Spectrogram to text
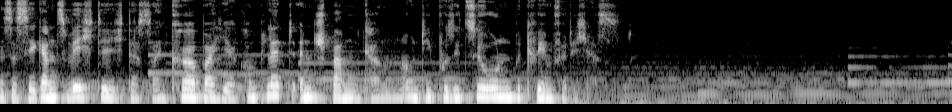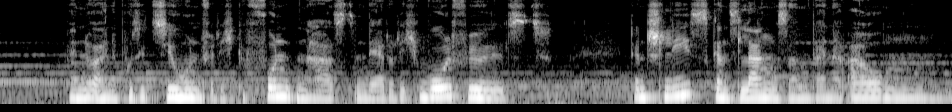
Es ist hier ganz wichtig, dass dein Körper hier komplett entspannen kann und die Position bequem für dich ist. Wenn du eine Position für dich gefunden hast, in der du dich wohlfühlst, dann schließ ganz langsam deine Augen.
